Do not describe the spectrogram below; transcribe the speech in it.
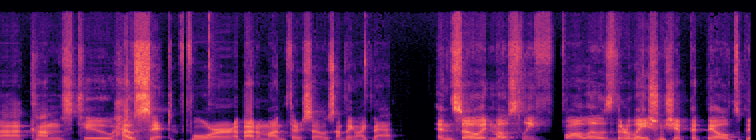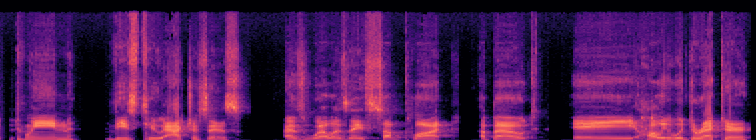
uh, comes to house sit for about a month or so, something like that. And so it mostly follows the relationship that builds between these two actresses, as well as a subplot about a Hollywood director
